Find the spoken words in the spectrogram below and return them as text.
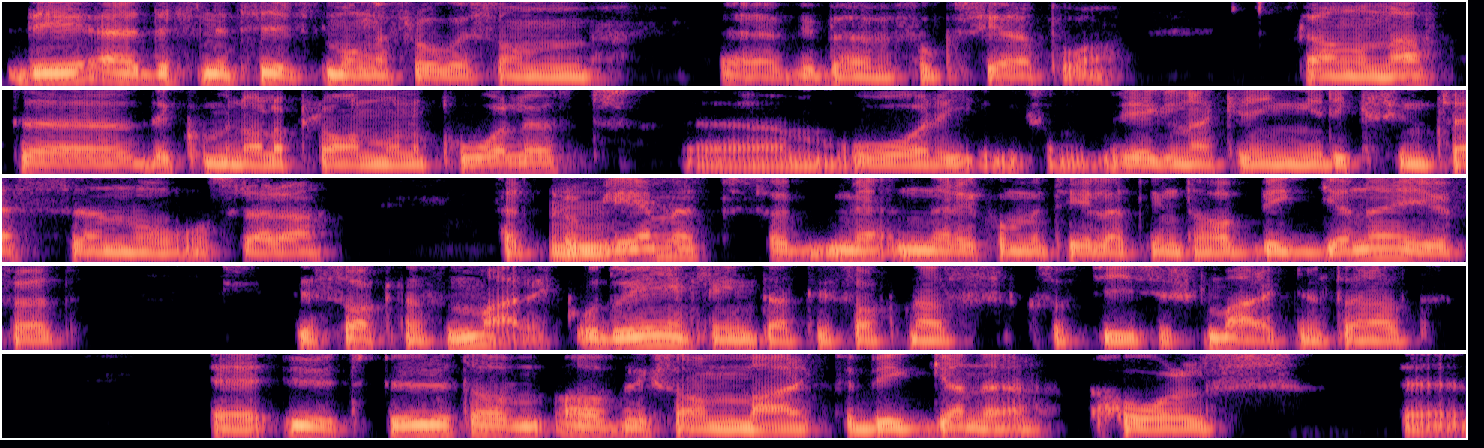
det är definitivt många frågor som eh, vi behöver fokusera på. Bland annat det kommunala planmonopolet och liksom, reglerna kring riksintressen och sådär. För mm. problemet för, när det kommer till att vi inte har byggande är ju för att det saknas mark. Och då är det egentligen inte att det saknas alltså fysisk mark utan att eh, utbudet av, av liksom mark för byggande hålls, eh,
